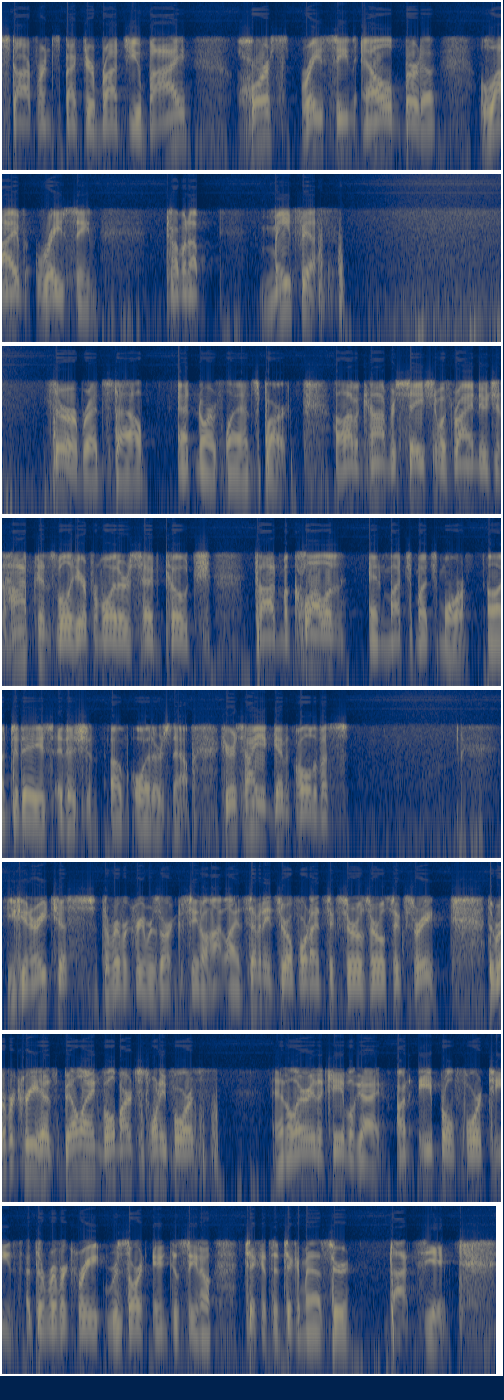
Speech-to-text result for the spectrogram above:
Stauffer and Spector, brought to you by Horse Racing Alberta, live racing coming up May 5th, thoroughbred style at Northlands Park. I'll have a conversation with Ryan Nugent Hopkins. We'll hear from Oilers head coach Todd McClellan and much, much more on today's edition of Oilers Now. Here's how you get a hold of us. You can reach us, the River Cree Resort Casino Hotline, 780-496-0063. The River Cree has Bill Engvall March 24th and Larry the Cable Guy on April 14th at the River Cree Resort and Casino. Tickets at Ticketmaster.ca.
